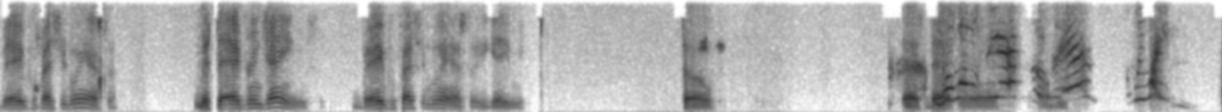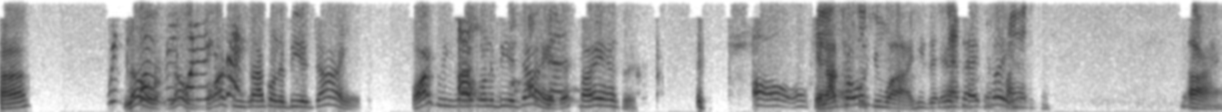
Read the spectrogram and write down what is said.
very professional answer. Mr. Edgerrin James, very professional answer he gave me. So that's that. Well, what was man. the answer, Um, man? We waiting. Huh? We, No, he, no. what did he Barkley's not going to be a giant. Barkley's not Oh, going to be a giant. okay. That's my answer. Oh, okay. And I told you why. He's an impact player. All right.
